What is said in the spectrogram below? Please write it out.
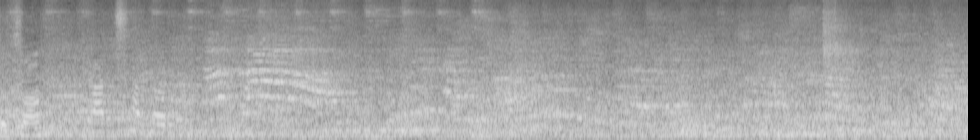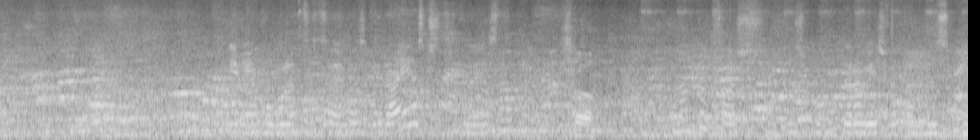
To co? Sator. Nie wiem w ogóle co to jakaś gra jest, czy co to jest? Co? No to coś, jakieś bohaterowie światowyspi.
